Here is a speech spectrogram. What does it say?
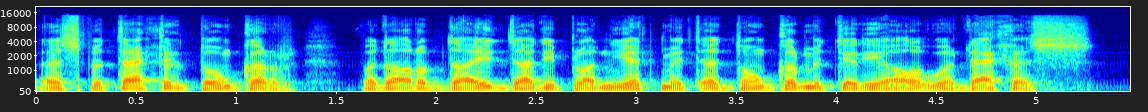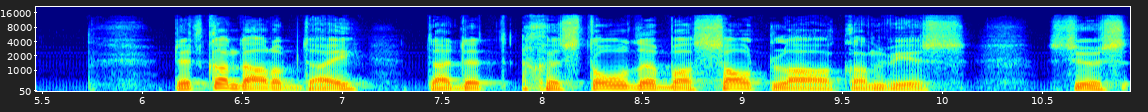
is betreklik donker, wat daarop dui dat die planeet met 'n donker materiaal oordek is. Dit kan daarop dui dat dit gestolde basaltlaag kan wees, soos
